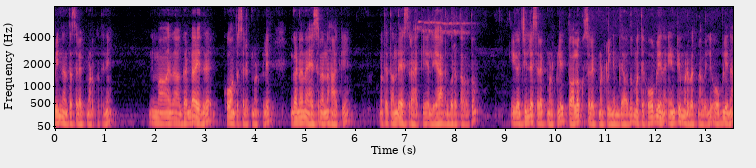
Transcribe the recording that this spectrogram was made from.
ಬಿನ್ ಅಂತ ಸೆಲೆಕ್ಟ್ ಮಾಡ್ಕೊತೀನಿ. ನಿಮ್ಮ ಗಂಡ ಇದ್ದರೆ ಕೋ ಅಂತ ಸೆಲೆಕ್ಟ್ ಮಾಡ್ಕೊಳ್ಳಿ. ಗಂಡನ ಹೆಸರನ್ನು ಹಾಕಿ, ಮತ್ತು ತಂದೆ ಹೆಸರು ಹಾಕಿ, ಅಲ್ಲಿ ಯಾರು ಬರುತ್ತೆ ಅವತ್ತು. ಈಗ ಜಿಲ್ಲೆ ಸೆಲೆಕ್ಟ್ ಮಾಡ್ಕೊಳ್ಳಿ, ತಾಲೂಕು ಸೆಲೆಕ್ಟ್ ಮಾಡ್ಕೊಳ್ಳಿ ನಿಮ್ದು ಯಾವುದು, ಮತ್ತು ಹೋಬಳಿನ ಎಂಟ್ರಿ ಮಾಡ್ಬೇಕು ನಾವಿಲ್ಲಿ. ಹೋಬಳಿನ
